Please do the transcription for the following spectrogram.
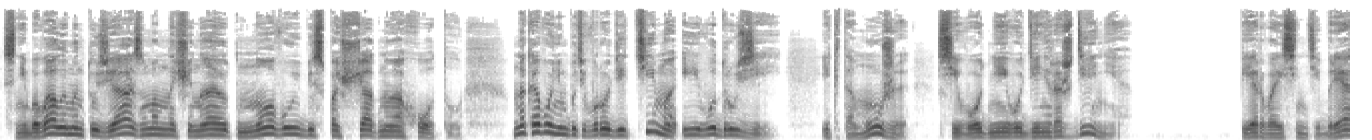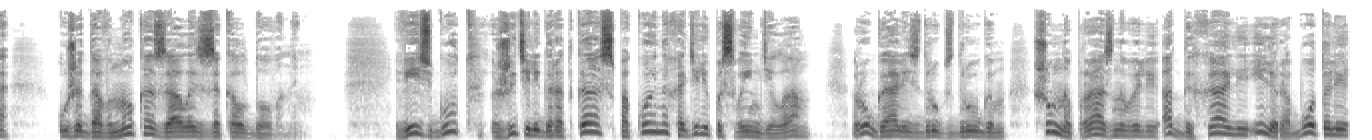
с небывалым энтузиазмом начинают новую беспощадную охоту на кого-нибудь вроде Тима и его друзей. И к тому же сегодня его день рождения. 1 сентября уже давно казалось заколдованным. Весь год жители городка спокойно ходили по своим делам, ругались друг с другом, шумно праздновали, отдыхали или работали,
